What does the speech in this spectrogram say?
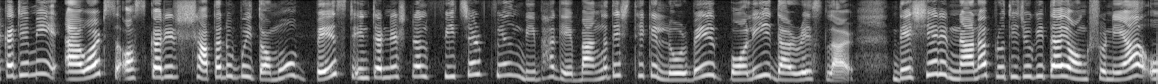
একাডেমি অ্যাওয়ার্ডস অস্কারের সাতানব্বইতম বেস্ট ইন্টারন্যাশনাল ফিচার ফিল্ম বিভাগে বাংলাদেশ থেকে লড়বে বলি দ্য রেসলার। দেশের নানা প্রতিযোগিতায় অংশ নেয়া ও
